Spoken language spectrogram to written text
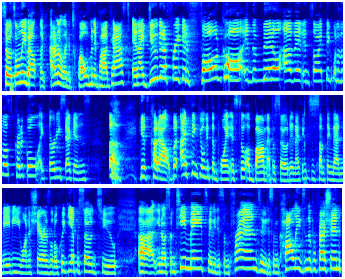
So it's only about like, I don't know, like a 12 minute podcast. And I do get a freaking phone call in the middle of it. And so I think one of the most critical, like 30 seconds uh, gets cut out. But I think you'll get the point. It's still a bomb episode. And I think this is something that maybe you want to share as a little quickie episode to, uh, you know, some teammates, maybe to some friends, maybe to some colleagues in the profession.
